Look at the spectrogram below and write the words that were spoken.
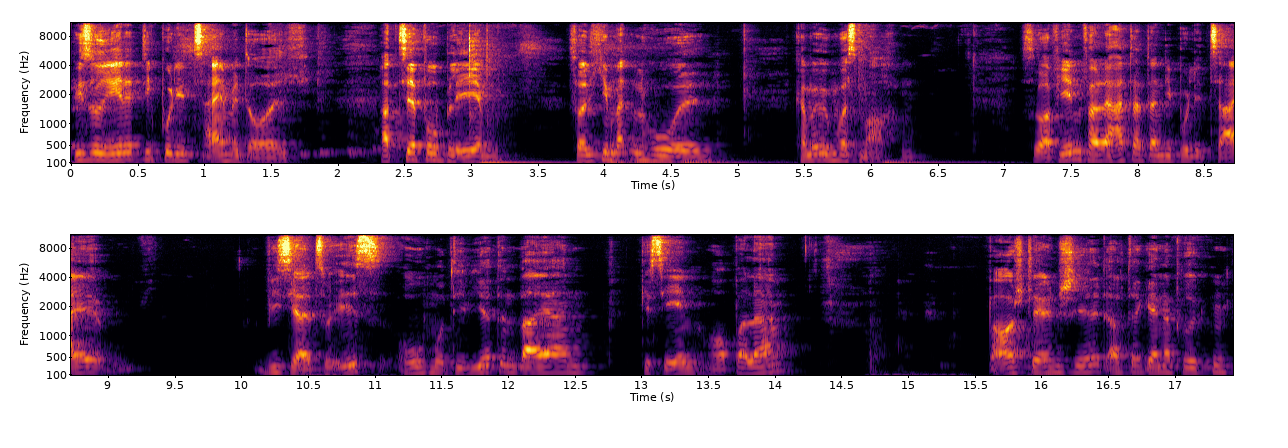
Wieso redet die Polizei mit euch? Habt ihr ein Problem? Soll ich jemanden holen? Kann man irgendwas machen? So, auf jeden Fall hat halt dann die Polizei, wie sie halt so ist, hochmotiviert in Bayern, gesehen, hoppala, Baustellenschild auf der Gennerbrücken.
